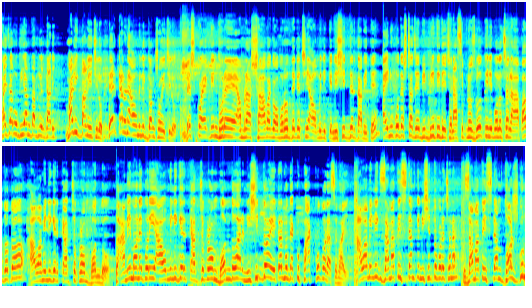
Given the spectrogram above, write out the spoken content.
ফাইজার ও বিএমডাব্লিউর গাড়ি মালিক বানিয়েছিল। এর কারণে আওয়ামী লীগ ধ্বংস হয়েছিল। বেশ কয়েকদিন ধরে আমরা শাহবাগে অবরোধ দেখেছি, আওয়ামী লীগকে নিষিদ্ধের দাবিতে আইন উপদেষ্টা যে বিবৃতি দিয়েছেন আসিফ নজরুল, তিনি বলেছেন, আপাতত আওয়ামী লীগের কার্যক্রম বন্ধ। তো আমি মনে করি আওয়ামী লীগের কার্যক্রম বন্ধ আর নিষিদ্ধ, এটার মধ্যে একটু পার্থক্য আছে ভাই। আওয়ামী লীগ জামাতে ইসলামকে নিষিদ্ধ করেছে না? জামাতে ইসলাম দশ গুণ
